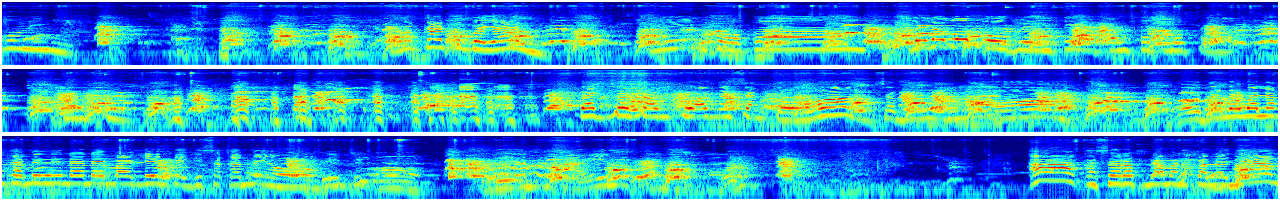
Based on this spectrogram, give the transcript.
oh, Niyo? magkano ba yan? Ngayon po, pang dalawa po, 20. Pang tatlo po, 20. Tagsa sampu ang isang tog. Sabihin mo. Oh. oh, dalawa lang kami ni Nanay Marlene. Tag-isa kami, oh. Oh. Ayan, kain. Ah, kasarap naman pala niyan.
